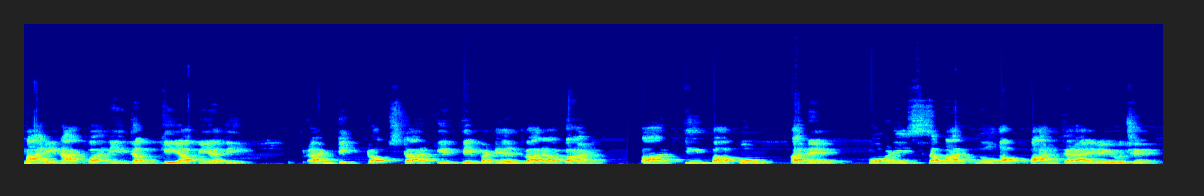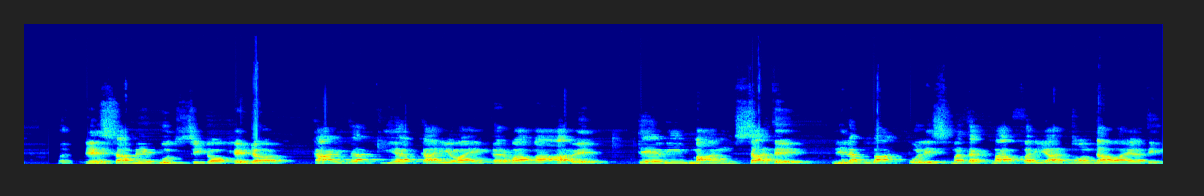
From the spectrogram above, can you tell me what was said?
મારી નાખવાની ધમકી આપી હતી. ઉપરાંત ટિકટોક સ્ટાર કીર્તિ પટેલ દ્વારા પણ ભારતી બાપુ અને કોળી સમાજનું અપમાન કરાઈ રહ્યું છે. બંને સામે ગુજસીટો હેઠળ કાયદાકીય કાર્યવાહી કરવામાં આવે તેવી માંગ સાથે નિલંબાગ પોલીસ મથકમાં ફરિયાદ નોંધાવાઈ હતી.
